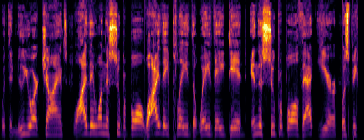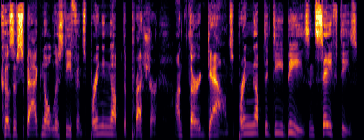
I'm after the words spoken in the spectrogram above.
with the New York Giants. Why they won the Super Bowl, why they played the way they did in the Super Bowl that year was because of Spagnuolo's defense, bringing up the pressure on third downs, bringing up the DBs and safeties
